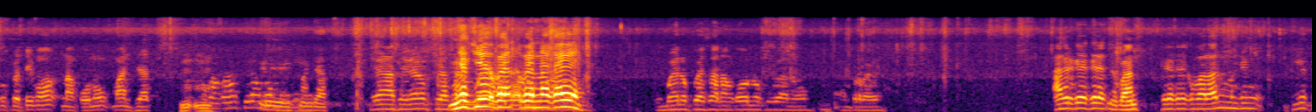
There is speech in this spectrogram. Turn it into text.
Oh, berarti mau nang kono manjat. Mm-mm. Ini manjat. Ya aslinya biasa. Nyek sih wena kae. Umbayno biasa nang kono kuwi anu empere. Akhir kira-kira kira-kira kebalan mending dia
